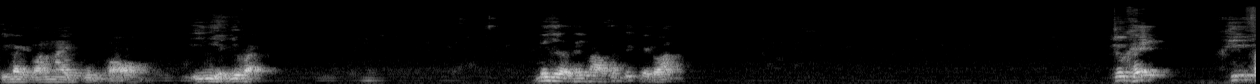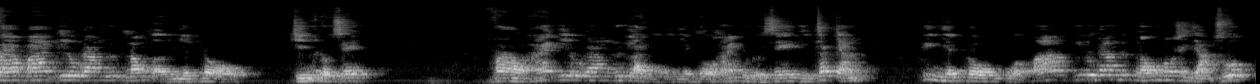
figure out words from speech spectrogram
thì bài toán này cũng có ý nghĩa như vậy. Bây giờ thầy vào phân tích bài toán. Trước hết, khi pha 3 kg nước nóng ở nhiệt độ 90 độ C, vào 2 kg nước lạnh ở nhiệt độ 20 độ C thì chắc chắn cái nhiệt độ của 3 kg nước nóng nó sẽ giảm xuống.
